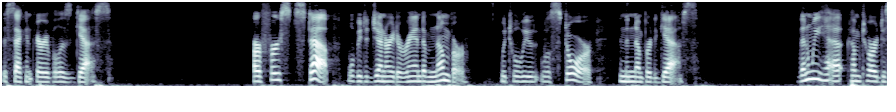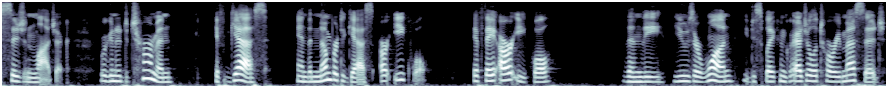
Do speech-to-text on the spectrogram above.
The second variable is guess. Our first step will be to generate a random number, which we will store in the number to guess. Then we come to our decision logic. We're going to determine if guess and the number to guess are equal. If they are equal, then the user won, you display a congratulatory message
